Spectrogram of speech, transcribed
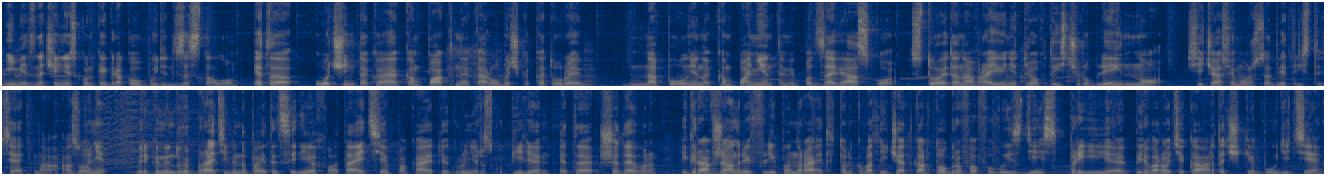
Не имеет значения, сколько игроков будет за столом. Это очень такая компактная коробочка, которая наполнена компонентами под завязку. Стоит она в районе 3000 рублей, но Сейчас ее можно за 2300 взять на Озоне. Рекомендую брать именно по этой цене. Хватайте, пока эту игру не раскупили. Это шедевр. Игра в жанре Flip and Ride. Только в отличие от картографов, вы здесь при перевороте карточки будете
